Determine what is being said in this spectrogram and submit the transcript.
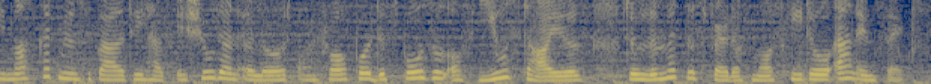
The Muscat municipality has issued an alert on proper disposal of used tires to limit the spread of mosquito and insects.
